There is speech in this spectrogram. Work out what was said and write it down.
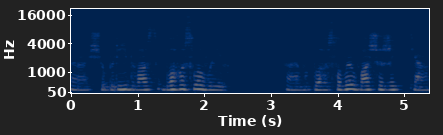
е, щоб рід вас благословив, е, благословив ваше життя.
